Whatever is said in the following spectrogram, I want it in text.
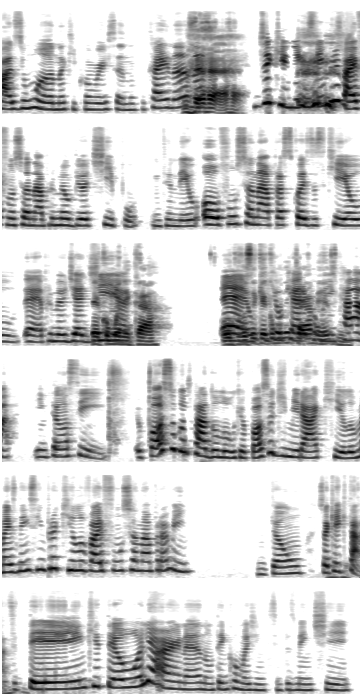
quase um ano aqui conversando com o Kainan, né? De que nem sempre vai funcionar pro meu biotipo, entendeu? Ou funcionar para as coisas que eu. É, pro meu dia a dia. Quer comunicar. Ou É, que você o quer que, que eu quero mesmo. comunicar. Então, assim, eu posso gostar do look, eu posso admirar aquilo, mas nem sempre aquilo vai funcionar pra mim. Então, só que aí que tá, você tem que ter o olhar, né? Não tem como a gente simplesmente.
